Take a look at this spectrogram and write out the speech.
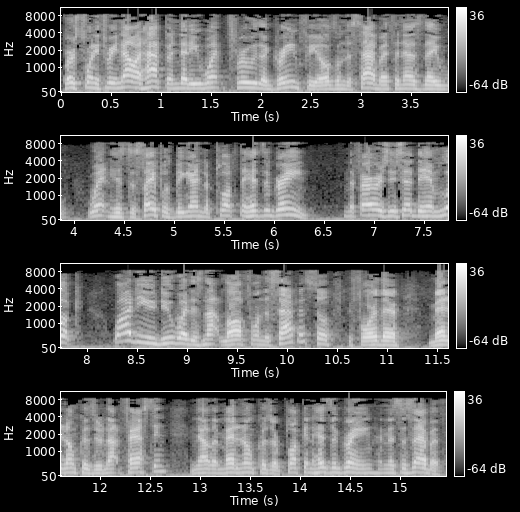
Verse 23, Now it happened that he went through the grain fields on the Sabbath, and as they went, his disciples began to pluck the heads of grain. And the Pharisees said to him, Look, why do you do what is not lawful on the Sabbath? So before they're mad at them because they're not fasting, and now they're mad at them because they're plucking heads of grain, and it's the Sabbath.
